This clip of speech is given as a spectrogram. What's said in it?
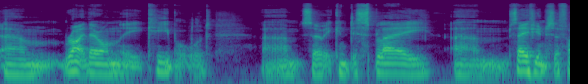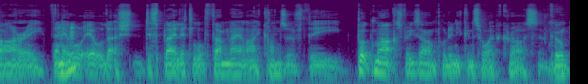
um, right there on the keyboard. Um, so it can display, um, say if you're in Safari, then Mm-hmm. it will it will display little thumbnail icons of the bookmarks, for example, and you can swipe across and Cool.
